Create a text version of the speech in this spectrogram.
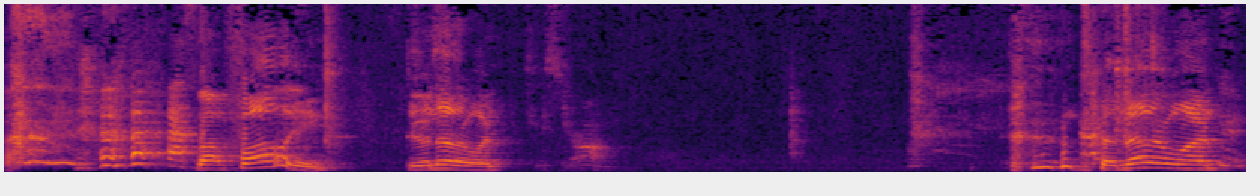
it's not falling. Do another one. Too strong. Another one.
